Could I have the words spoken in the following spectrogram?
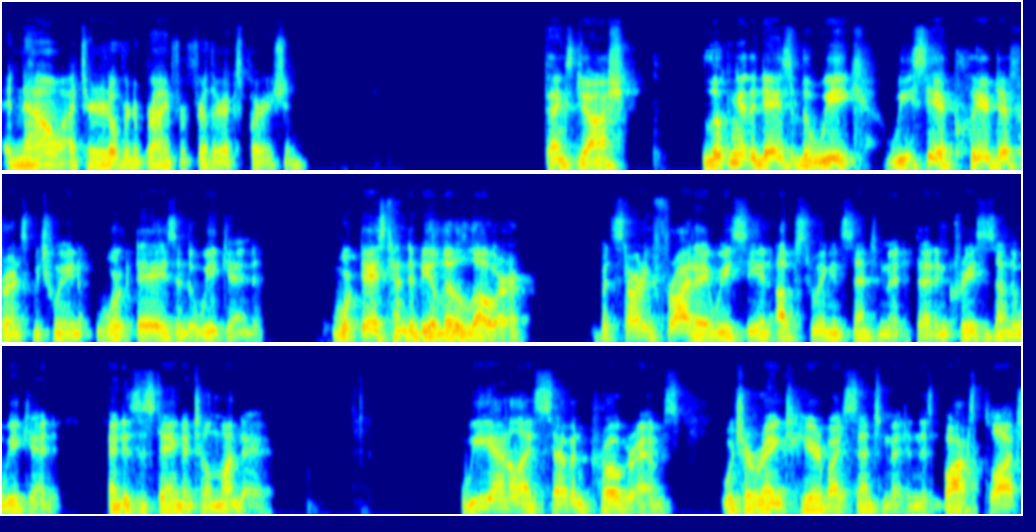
And now I turn it over to Brian for further exploration. Thanks, Josh. Looking at the days of the week, we see a clear difference between workdays and the weekend. Workdays tend to be a little lower, but starting Friday, we see an upswing in sentiment that increases on the weekend and is sustained until Monday. We analyzed seven programs which are ranked here by sentiment in this box plot.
